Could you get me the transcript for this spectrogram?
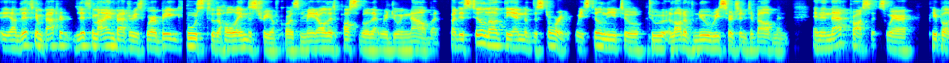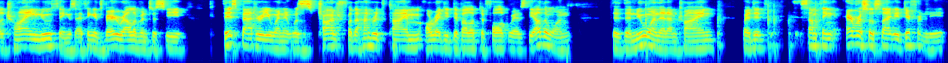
know, lithium battery lithium ion batteries were a big boost to the whole industry of course and made all this possible that we're doing now but but it's still not the end of the story. We still need to do a lot of new research and development. And in that process where people are trying new things i think it's very relevant to see this battery when it was charged for the hundredth time already developed a fault whereas the other one the, the new one that i'm trying where it did something ever so slightly differently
